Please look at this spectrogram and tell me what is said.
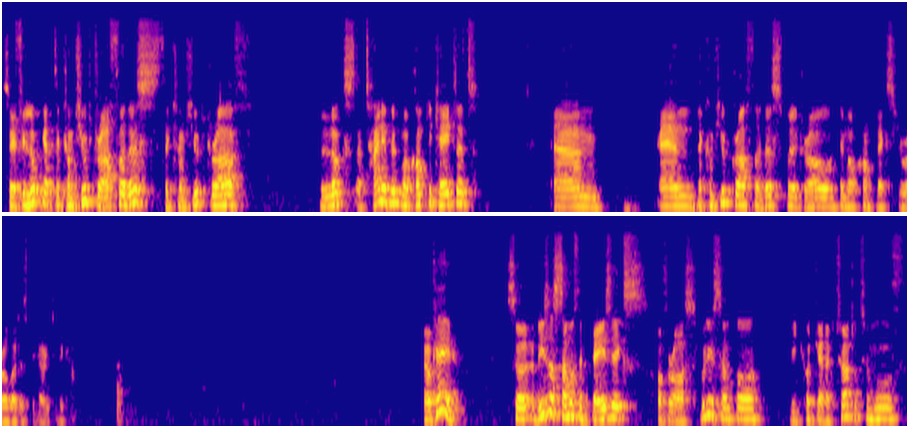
So if you look at the compute graph for this, the compute graph looks a tiny bit more complicated. Um, and the compute graph for this will grow the more complex your robot is going to become. Okay, so these are some of the basics of ROS. Really simple. we could get a turtle to move.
